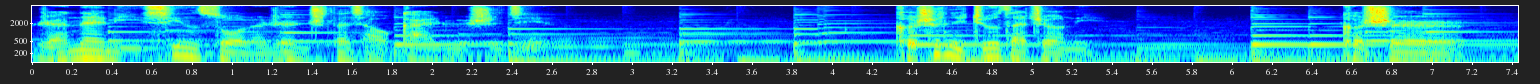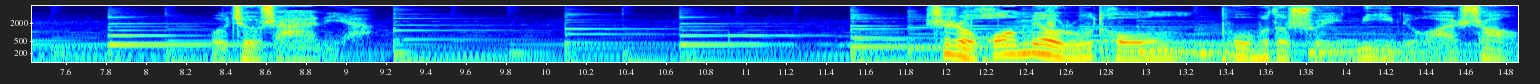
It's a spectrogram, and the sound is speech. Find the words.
人类理性所能认知的小概率事件。可是你就在这里，可是我就是爱你啊！这种荒谬，如同瀑布的水逆流而上，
